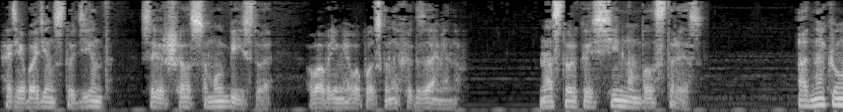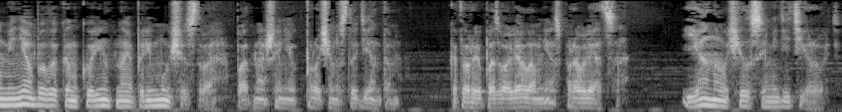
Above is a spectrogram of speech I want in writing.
хотя бы один студент совершал самоубийство во время выпускных экзаменов. Настолько сильным был стресс. Однако у меня было конкурентное преимущество по отношению к прочим студентам, которое позволяло мне справляться. Я научился медитировать.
